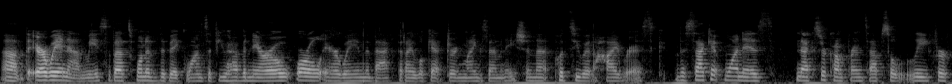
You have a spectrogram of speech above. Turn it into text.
um, the airway anatomy. So that's one of the big ones. If you have a narrow oral airway in the back that i look at during my examination that puts you at high risk. The second one is neck circumference absolutely for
